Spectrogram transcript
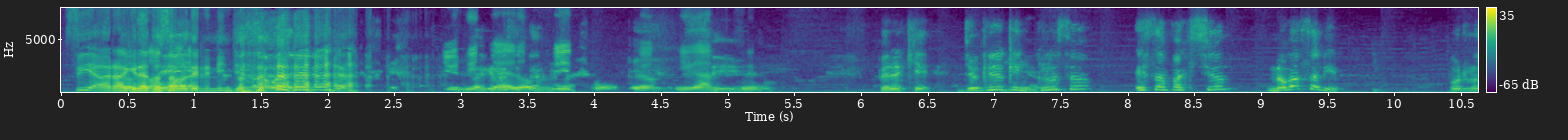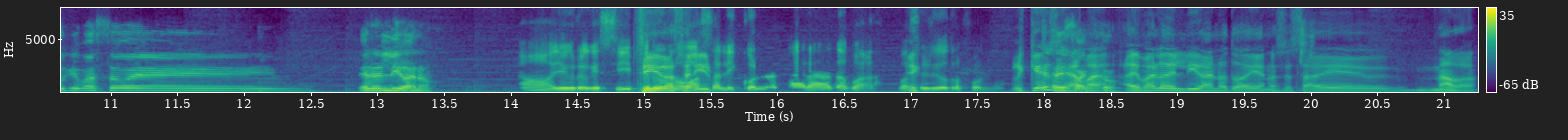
Sí, ahora Akira Tozawa tiene ninjas. Tozawa tiene ninjas. Y un ninja de dos metros, gigante. Pero es que yo creo que incluso esa facción no va a salir por lo que pasó en, en el Líbano. No, yo creo que sí, Sí, pero va no va salir- a salir con la cara tapada. Va a ser de otra forma. Es que eso, además, además lo del Líbano todavía no se sabe nada.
